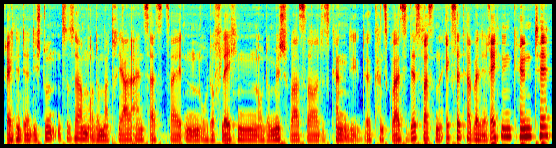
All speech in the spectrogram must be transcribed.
rechnet er die Stunden zusammen oder Materialeinsatzzeiten oder Flächen oder Mischwasser. Das kann, da kannst quasi das, was eine Excel-Tabelle rechnen könnte,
